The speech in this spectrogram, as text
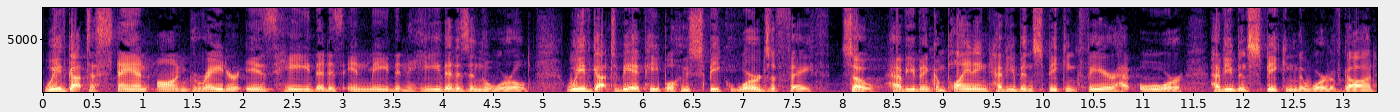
We've got to stand on greater is he that is in me than he that is in the world. We've got to be a people who speak words of faith. So, have you been complaining? Have you been speaking fear? Or have you been speaking the word of God?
